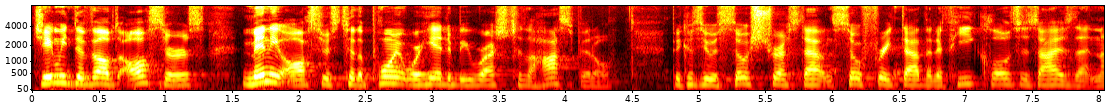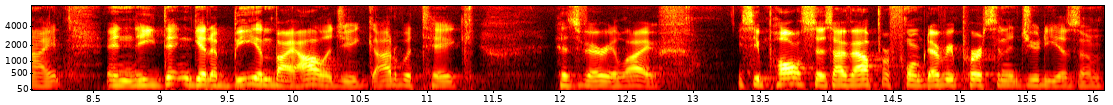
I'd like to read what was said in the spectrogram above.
Jamie developed ulcers, many ulcers, to the point where he had to be rushed to the hospital because he was so stressed out and so freaked out that if he closed his eyes that night and he didn't get a B in biology, God would take his very life. You see, Paul says, I've outperformed every person in Judaism.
